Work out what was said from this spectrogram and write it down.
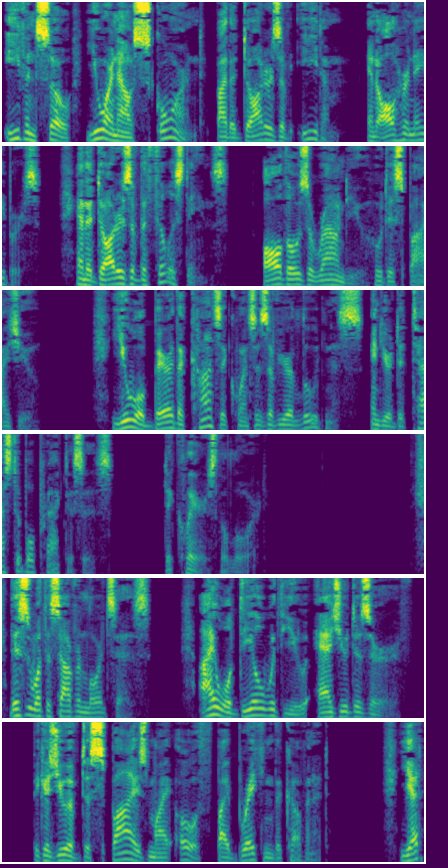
Even so you are now scorned by the daughters of edom and all her neighbors and the daughters of the philistines all those around you who despise you. You will bear the consequences of your lewdness and your detestable practices declares the lord. This is what the sovereign lord says. I will deal with you as you deserve because you have despised my oath by breaking the covenant yet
